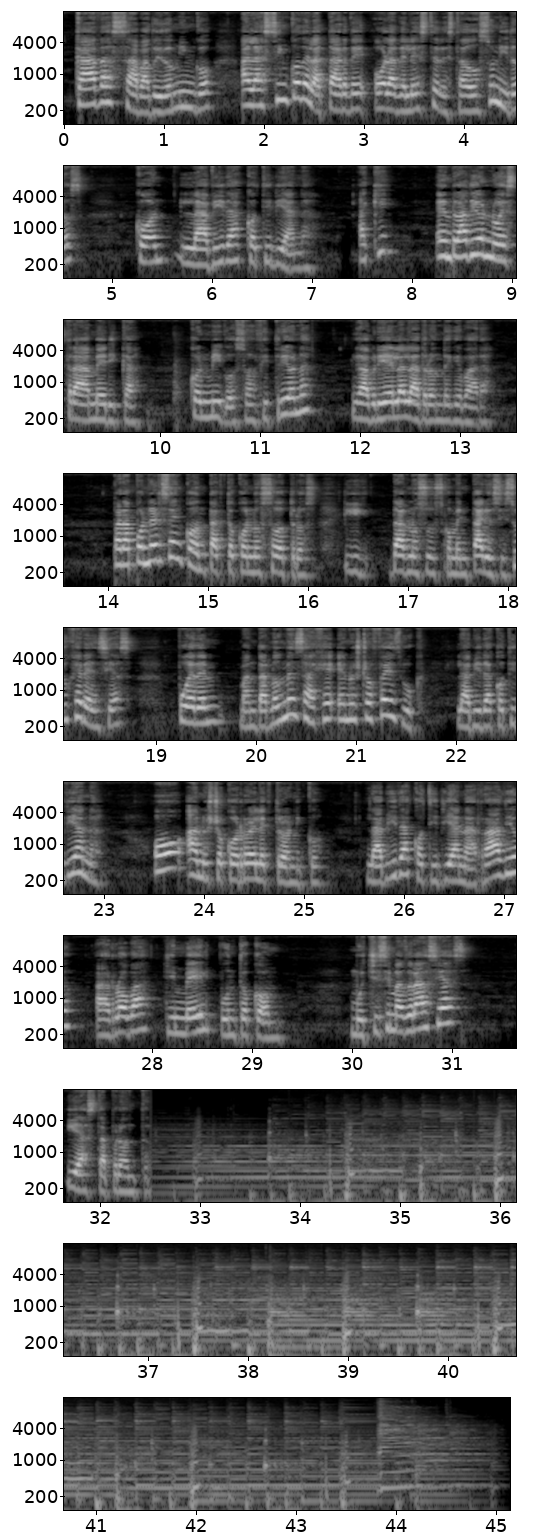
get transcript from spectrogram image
cada sábado y domingo a las 5 de la tarde hora del este de Estados Unidos con La Vida Cotidiana, aquí en Radio Nuestra América, conmigo su anfitriona, Gabriela Ladrón de Guevara. Para ponerse en contacto con nosotros y darnos sus comentarios y sugerencias, pueden mandarnos mensaje en nuestro Facebook, La Vida Cotidiana, o a nuestro correo electrónico, la vida cotidiana radio Muchísimas gracias y hasta pronto.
